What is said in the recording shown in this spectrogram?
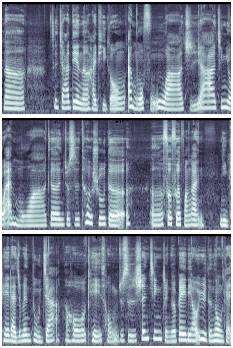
那这家店呢，还提供按摩服务啊，指压、精油按摩啊，跟就是特殊的呃色色方案。你可以来这边度假，然后可以从就是身心整个被疗愈的那种感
